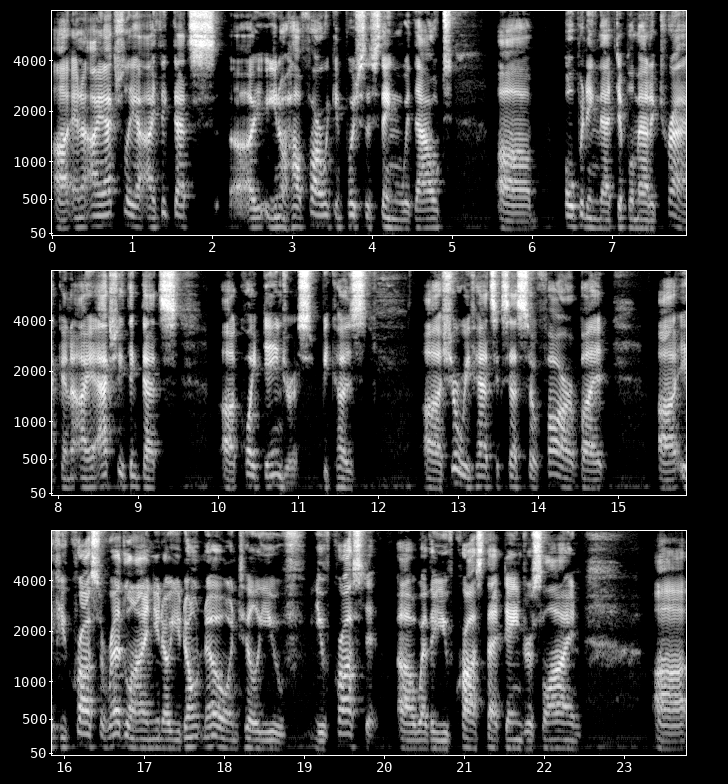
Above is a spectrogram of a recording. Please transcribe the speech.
Uh, and I actually, I think that's, uh, you know, how far we can push this thing without opening that diplomatic track. And I actually think that's uh, quite dangerous because, uh, sure, we've had success so far, but uh, if you cross a red line, you know you don't know until you've you've crossed it uh, whether you've crossed that dangerous line uh,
